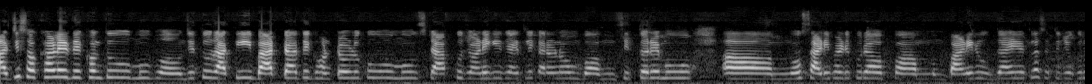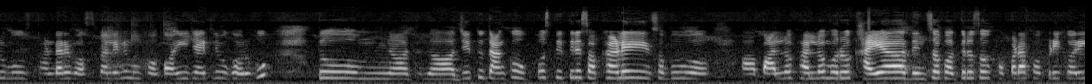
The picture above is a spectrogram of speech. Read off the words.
आज सका देखु जेहतु रात बारटा अति घंटे बेलू स्टाफ को जन कारण शीतरे मु मो शाड़ी फाड़ी पूरा पाने उदा होता से जो ଥଣ୍ଡାରେ ବସିପାରିଲେନି ମୁଁ କହି ଯାଇଥିଲି ମୋ ଘରକୁ ତ ଯେହେତୁ ତାଙ୍କ ଉପସ୍ଥିତିରେ ସକାଳେ ସବୁ ପାଲ ଫାଲ ମୋର ଖାଇବା ଜିନିଷପତ୍ର ସବୁ ଫପଡ଼ା ଫପଡ଼ି କରି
